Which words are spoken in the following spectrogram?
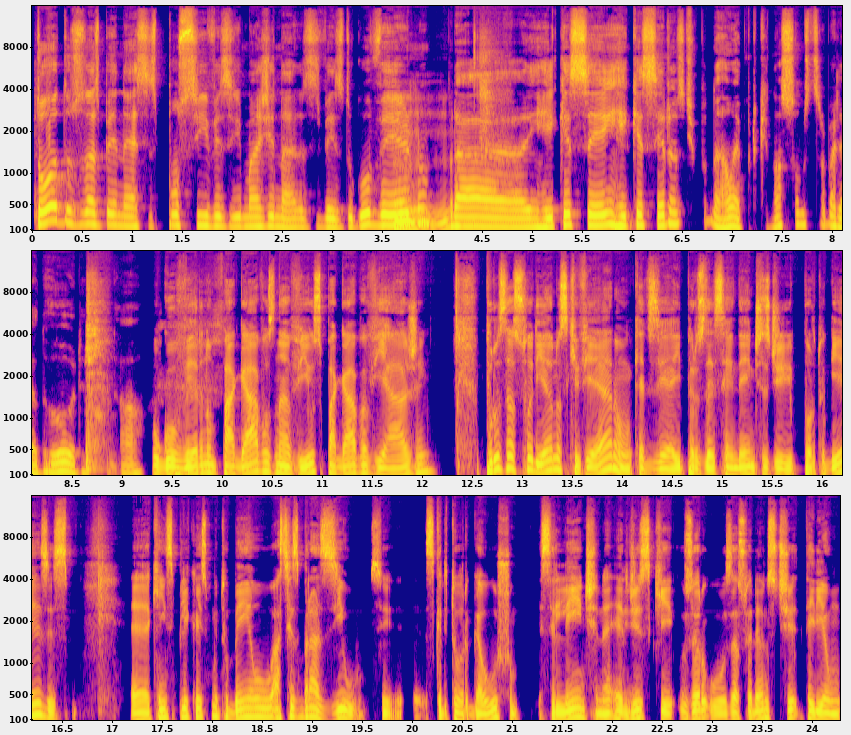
todas as benesses possíveis e imaginárias vezes do governo uhum. para enriquecer, enriqueceram, tipo, não, é porque nós somos trabalhadores. O governo pagava os navios, pagava a viagem, para os açorianos que vieram, quer dizer, aí para os descendentes de portugueses, é, quem explica isso muito bem é o Assis Brasil, escritor gaúcho, excelente, né? Ele uhum. diz que os, os açorianos teriam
